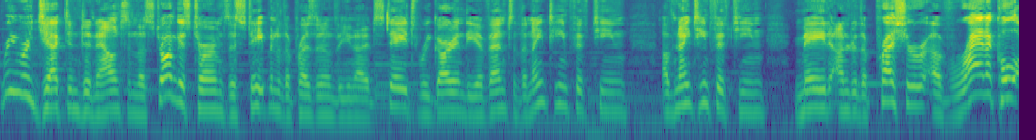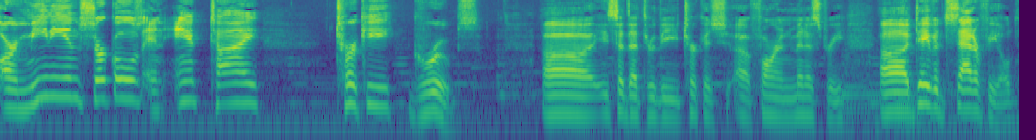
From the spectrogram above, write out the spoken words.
We reject and denounce in the strongest terms the statement of the President of the United States regarding the events of the 1915 of 1915 made under the pressure of radical Armenian circles and anti Turkey groups. Uh, he said that through the Turkish uh, Foreign Ministry. Uh, David Satterfield,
